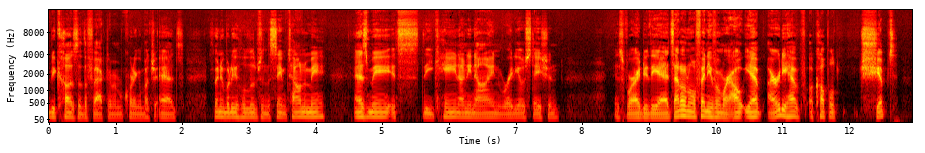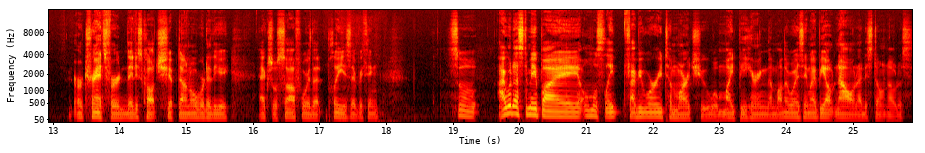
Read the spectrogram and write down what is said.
because of the fact I'm recording a bunch of ads. If anybody who lives in the same town to me as me. It's the K99 radio station. It's where I do the ads. I don't know if any of them are out yet. I already have a couple shipped or transferred. They just call it shipped down over to the actual software that plays everything. So I would estimate by almost late February to March you will might be hearing them. Otherwise they might be out now and I just don't notice.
